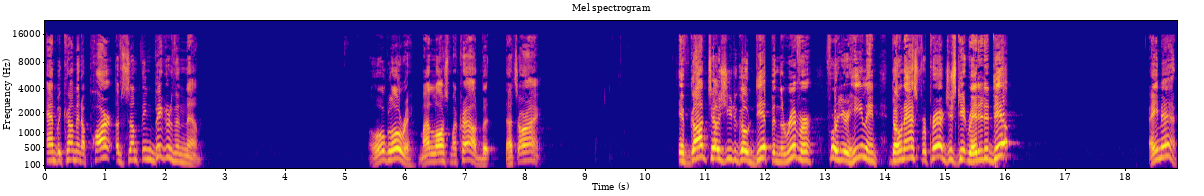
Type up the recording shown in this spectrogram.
and becoming a part of something bigger than them. Oh, glory. Might have lost my crowd, but that's all right. If God tells you to go dip in the river for your healing, don't ask for prayer, just get ready to dip. Amen.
